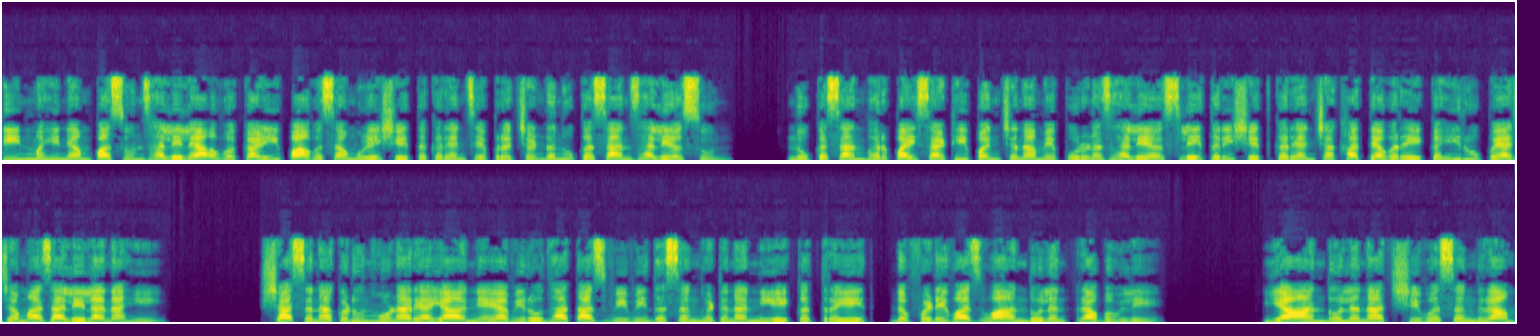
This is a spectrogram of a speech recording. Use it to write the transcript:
तीन महिन्यांपासून झालेल्या अवकाळी पावसामुळे शेतकऱ्यांचे प्रचंड नुकसान झाले असून नुकसान भरपाईसाठी पंचनामे पूर्ण झाले असले तरी शेतकऱ्यांच्या खात्यावर एकही रुपया जमा झालेला नाही. शासनाकडून होणाऱ्या या अन्यायाविरोधात आज विविध संघटनांनी एकत्र येत डफडे वाजवा आंदोलन राबवले. या आंदोलनात शिवसंग्राम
